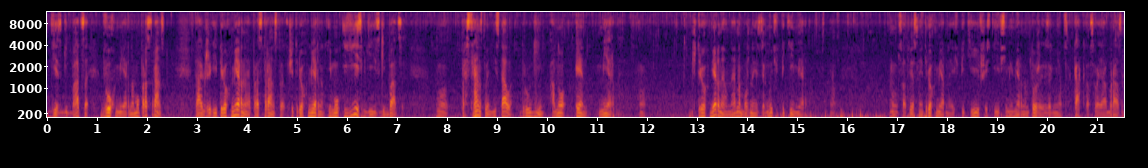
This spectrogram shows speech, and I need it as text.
где сгибаться двухмерному пространству. Также и трехмерное пространство в четырехмерном, ему есть где изгибаться. Вот. Пространство не стало другим, оно n-мерное. Вот. Четырехмерное, наверное, можно изогнуть в пятимерном ну, соответственно, и трехмерно, и в пяти, и в шести, и в семимерном тоже изогнется, как-то своеобразно.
